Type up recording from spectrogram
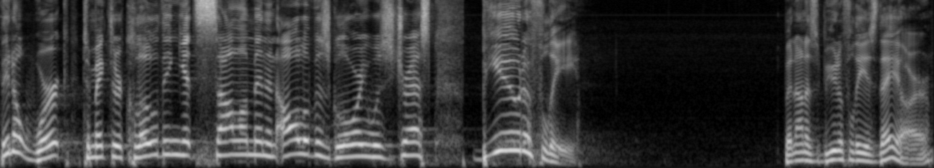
They don't work to make their clothing, yet Solomon in all of his glory was dressed beautifully. But not as beautifully as they are.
